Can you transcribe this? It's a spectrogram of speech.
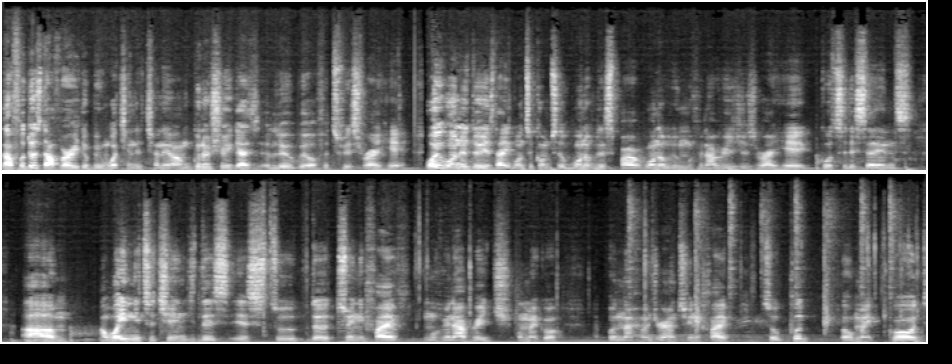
Now for those that have already been watching the channel i'm going to show you guys a little bit of a twist right here. What you want to do is that you want to come to one of this part one of the moving averages right here go to the settings um and what you need to change this is to the 25 moving average. Oh my god put 925 so put oh my god.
